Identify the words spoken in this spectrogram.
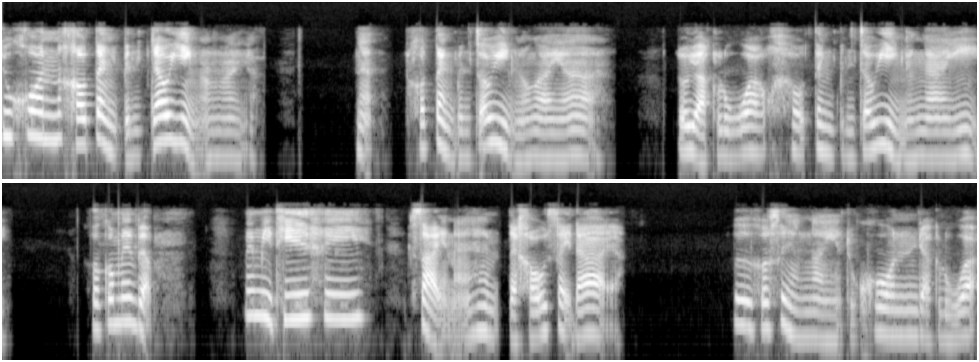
ทุกคนเขาแต่งเป็นเจ้าหญิงยังไงอะเนี่ยเขาแต่งเป็นเจ้าหญิงยังไงอะเราอยากรู้ว่าเขาแต่งเป็นเจ้าหญิงยังไง เขาก็ไม่แบบ ไม่มีที่ให้ใส่นะ แต่เขาใส่ได้อะเออเขาใส่ยังไงอะทุกคนอยากรู้อะ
